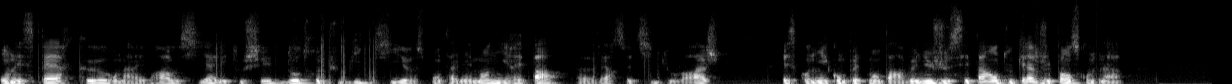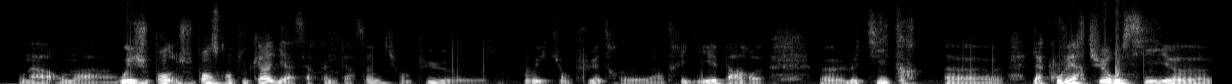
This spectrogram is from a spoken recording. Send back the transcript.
on espère qu'on arrivera aussi à aller toucher d'autres publics qui spontanément n'iraient pas vers ce type d'ouvrage. Est-ce qu'on y est complètement parvenu? Je ne sais pas. En tout cas, je pense qu'on a on a, on a, oui, je pense, je pense qu'en tout cas, il y a certaines personnes qui ont pu, euh, oui, qui ont pu être euh, intriguées par euh, le titre, la couverture aussi. je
